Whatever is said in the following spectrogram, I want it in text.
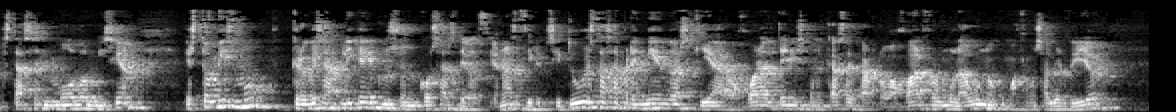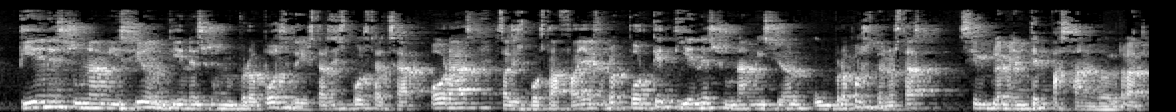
estás en modo misión. Esto mismo creo que se aplica incluso en cosas de ocio, ¿no? Es decir, si tú estás aprendiendo a esquiar o a jugar al tenis con el caso de Carlos o a jugar al Fórmula 1 como hacemos Alberto y yo, tienes una misión, tienes un propósito y estás dispuesto a echar horas, estás dispuesto a fallar, porque tienes una misión, un propósito, no estás simplemente pasando el rato.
